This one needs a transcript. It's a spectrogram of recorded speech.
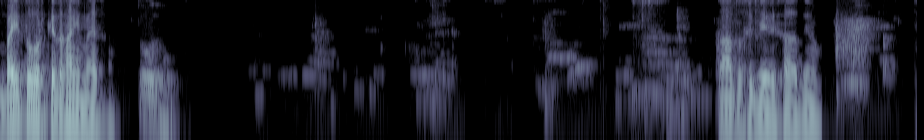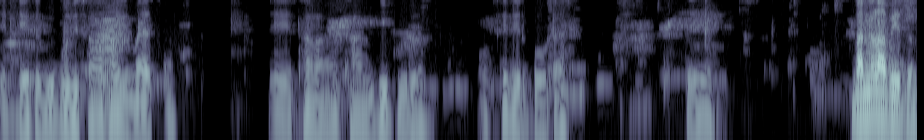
ਬਾਈ ਤੋੜ ਕੇ ਦਿਖਾਈ ਮੈਂ ਤੋਰ ਤਾਂ ਤੁਸੀਂ ਵੇਖ ਸਕਦੇ ਹੋ ਚਿੱਡੇ ਤੇ ਵੀ ਪੂਰੀ ਸਾਫ਼ ਆ ਗਈ ਮੈਸ। ਤੇ ਥਾਂ ਥਾਂ ਵੀ ਪੂਰੇ ਓਕੇ ਦੀ ਰਿਪੋਰਟ ਹੈ। ਤੇ ਬੰਨਲਾ ਵੀ ਤੂੰ।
